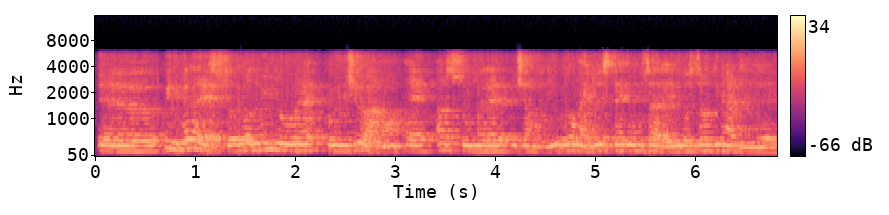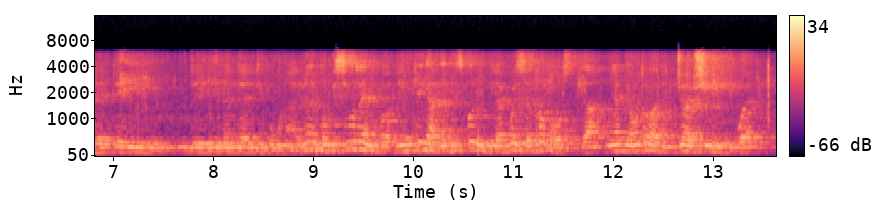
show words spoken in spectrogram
Eh, quindi per adesso il modo migliore, come dicevamo, è assumere, diciamo, di- o meglio, usare lo straordinario dei, dei- dei dipendenti comunali. Noi in pochissimo tempo di impiegati disponibili a questa proposta ne abbiamo trovati già 5,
